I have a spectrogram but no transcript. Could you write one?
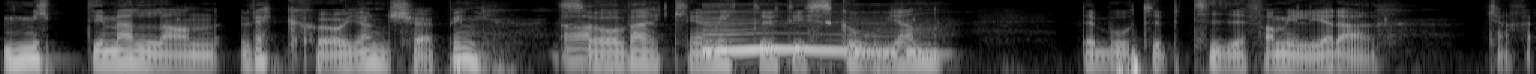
mitt emellan Växjö och Jönköping. Så verkligen mitt ute i skogen. Det bor typ tio familjer där, kanske.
